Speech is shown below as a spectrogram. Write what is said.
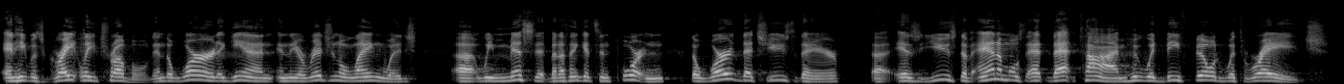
and he was greatly troubled. And the word, again, in the original language, uh, we miss it, but I think it's important. The word that's used there uh, is used of animals at that time who would be filled with rage.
